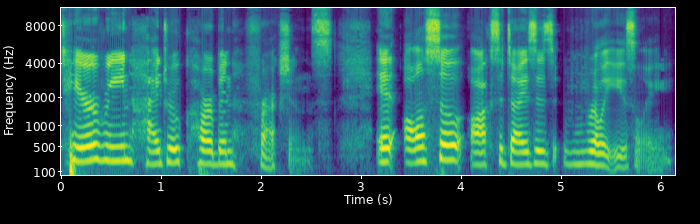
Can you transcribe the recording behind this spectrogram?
terarine hydrocarbon fractions. It also oxidizes really easily.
